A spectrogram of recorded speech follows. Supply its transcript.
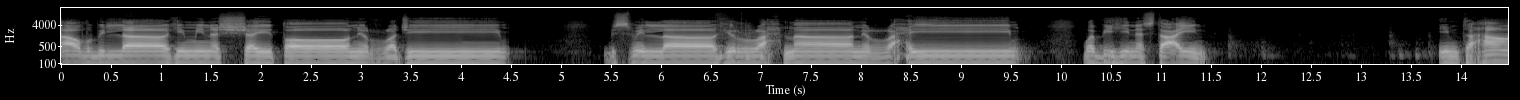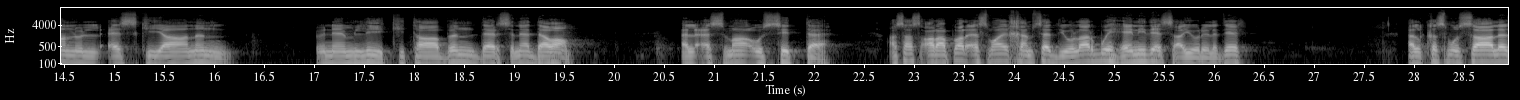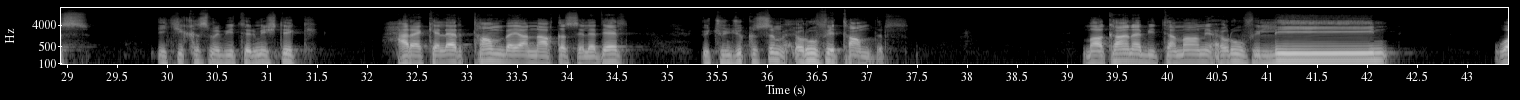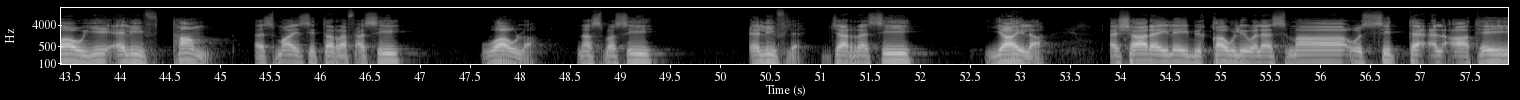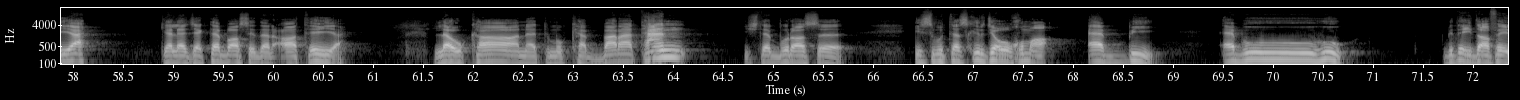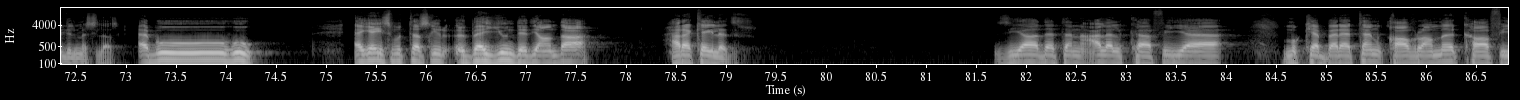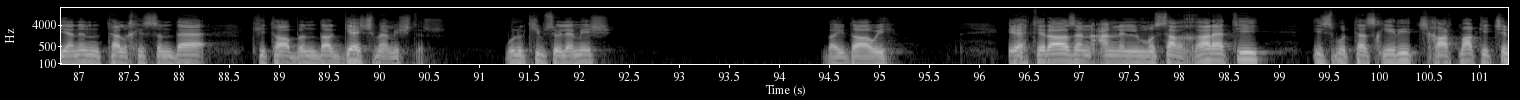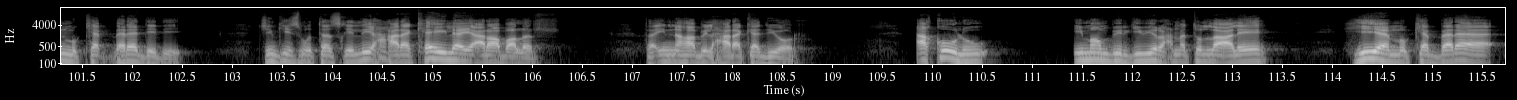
أعوذ بالله من الشيطان الرجيم بسم الله الرحمن الرحيم وبه نستعين İmtihanül Eskiyanın önemli kitabın dersine devam. El Esma'u Sitte. Asas Araplar Esma-i Hemse diyorlar. Bu heni de sayıyor öyle değil. El kısmu salis. iki kısmı bitirmiştik. Harekeler tam veya nakıs ile değil. Üçüncü kısım hurufi tamdır. Ma kana bi tamami hurufi lin. Vav, ye, elif tam. Esma-i sitte raf'asi vavla. Nasbasi elifle. Cerresi yayla. Eşare iley bi kavli vel esma'u sitte el atiyye. Gelecekte bahseder atiyye. Lev kânet mukebbereten. İşte burası ismi tezkirce okuma. Ebbi. Ebuhu. Bir de idafe edilmesi lazım. Ebuhu. Eğer ismi tezkir öbeyyün dediği anda harekeyledir. Ziyadeten alel kafiye mukebbereten kavramı kafiyenin telhisinde kitabında geçmemiştir. Bunu kim söylemiş? Beydavi. İhtirazen anil musaggareti ismi tezkiri çıkartmak için mukebbere dedi. Çünkü ismi tezkirli harekeyle i'rab alır. Fe inneha bil hareke diyor. Ekulu İmam Birgivi rahmetullahi aleyh hiye mukebbere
